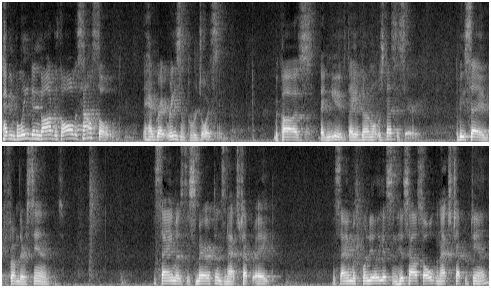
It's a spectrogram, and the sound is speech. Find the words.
having believed in God with all his household. They had great reason for rejoicing because they knew that they had done what was necessary to be saved from their sins the same as the Samaritans in Acts chapter 8, the same with Cornelius and his household in Acts chapter 10,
